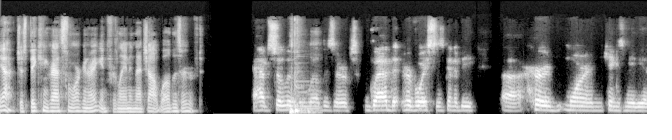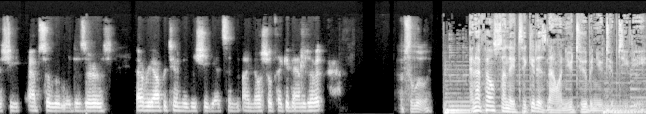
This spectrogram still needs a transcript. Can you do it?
yeah, just big congrats to Morgan Ragan for landing that job. Well deserved. Absolutely well deserved. glad that her voice is going to be uh, heard more in Kings media. She absolutely deserves every opportunity she gets, and I know she'll take advantage of it. Absolutely. NFL Sunday Ticket is now on YouTube and YouTube TV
